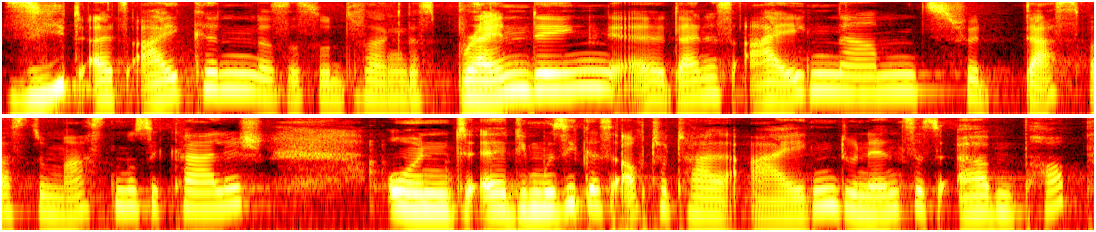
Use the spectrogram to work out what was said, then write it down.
sieht als Icon. Das ist sozusagen das Branding äh, deines Eigennamens für das, was du machst musikalisch. Und äh, die Musik ist auch total eigen. Du nennst es Urban Pop.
